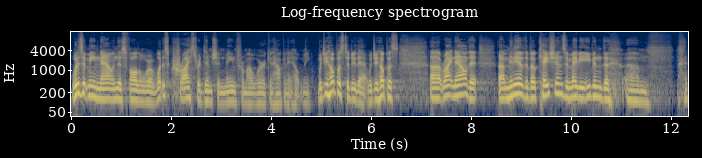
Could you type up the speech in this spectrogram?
What does it mean now in this fallen world? What does Christ's redemption mean for my work, and how can it help me? Would you help us to do that? Would you help us uh, right now that uh, many of the vocations and maybe even the um,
